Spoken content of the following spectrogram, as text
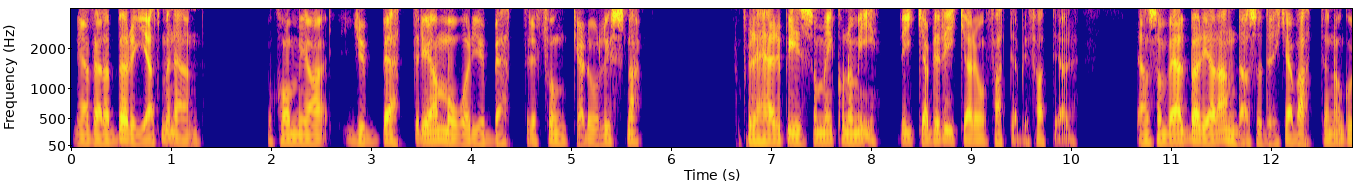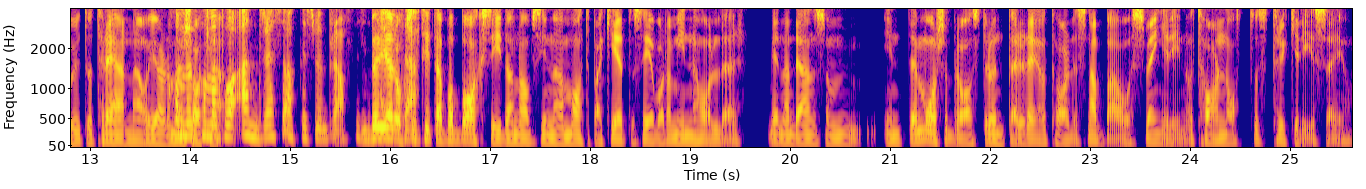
när jag väl har börjat med den, då kommer jag, ju bättre jag mår, ju bättre funkar det att lyssna. För det här är precis som ekonomi. Rika blir rikare och fattiga blir fattigare. Den som väl börjar andas och dricka vatten och gå ut och träna och göra de här sakerna. Kommer komma på andra saker som är bra för sin Börjar också titta på baksidan av sina matpaket och se vad de innehåller. Medan den som inte mår så bra struntar i det och tar det snabba och svänger in och tar något och trycker i sig.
